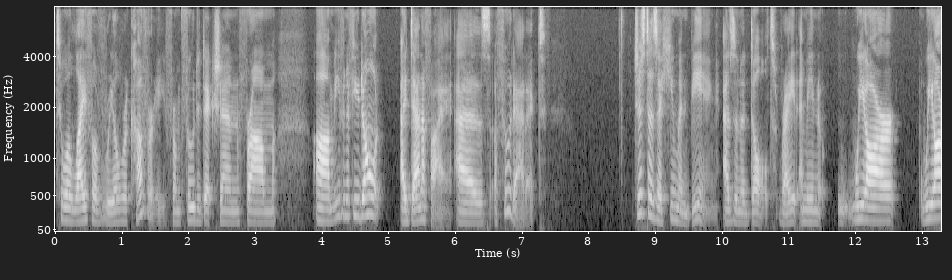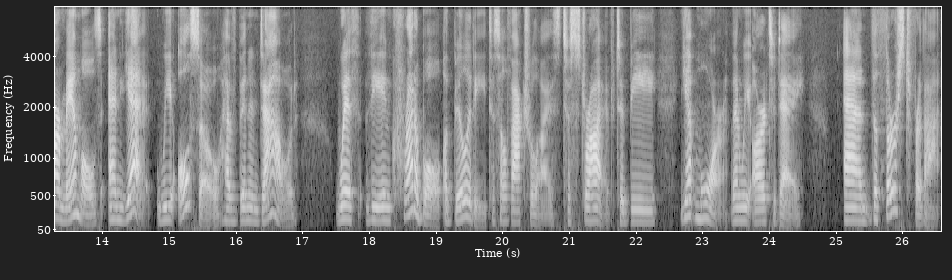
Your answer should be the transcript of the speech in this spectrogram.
to a life of real recovery from food addiction, from um, even if you don't identify as a food addict, just as a human being, as an adult, right? I mean, we are we are mammals, and yet we also have been endowed with the incredible ability to self actualize, to strive, to be yet more than we are today, and the thirst for that.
